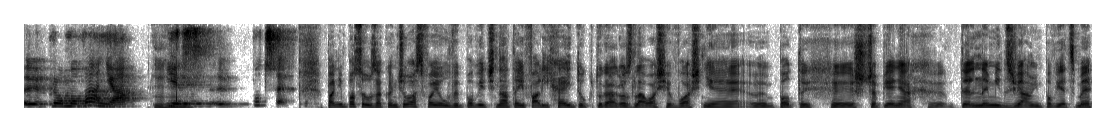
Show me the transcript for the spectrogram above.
y, promowania Mhm. jest y, potrzebny. Pani poseł zakończyła swoją wypowiedź na tej fali hejtu, która rozlała się właśnie y, po tych szczepieniach tylnymi drzwiami, powiedzmy.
